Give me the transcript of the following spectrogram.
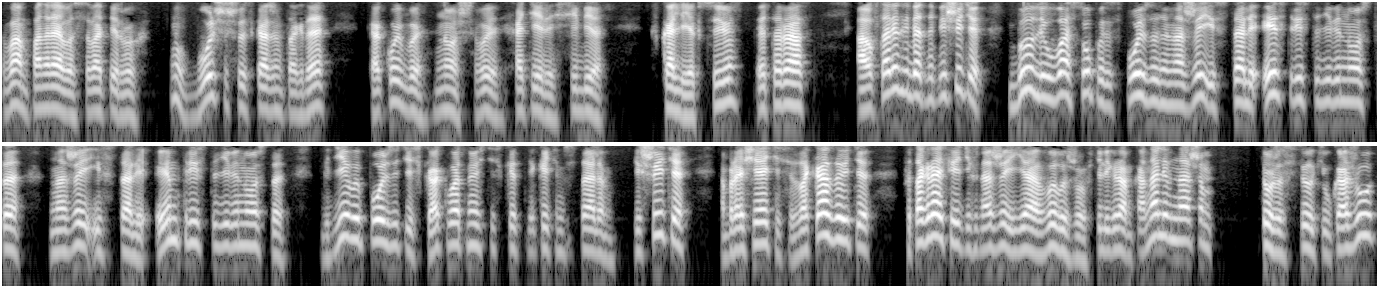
вам понравился, во-первых, ну, больше, что скажем так, да, какой бы нож вы хотели себе в коллекцию, это раз. А во-вторых, ребят, напишите, был ли у вас опыт использования ножей из стали S390, ножей из стали M390, где вы пользуетесь, как вы относитесь к этим сталям. Пишите, обращайтесь, заказывайте. Фотографии этих ножей я выложу в телеграм-канале в нашем, тоже ссылки укажу.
